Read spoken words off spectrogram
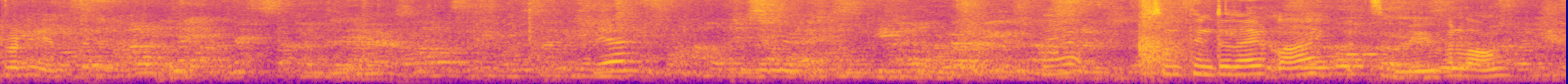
Brilliant. Yeah. Yeah. Something they don't like. Let's move along.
